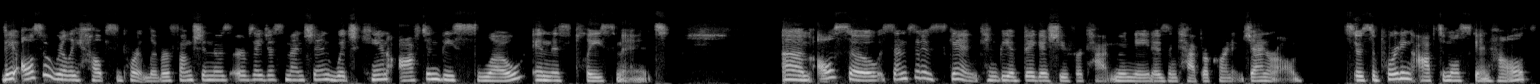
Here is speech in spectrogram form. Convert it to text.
They also really help support liver function, those herbs I just mentioned, which can often be slow in this placement. Um, also, sensitive skin can be a big issue for Cap Moon natives and Capricorn in general. So supporting optimal skin health,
